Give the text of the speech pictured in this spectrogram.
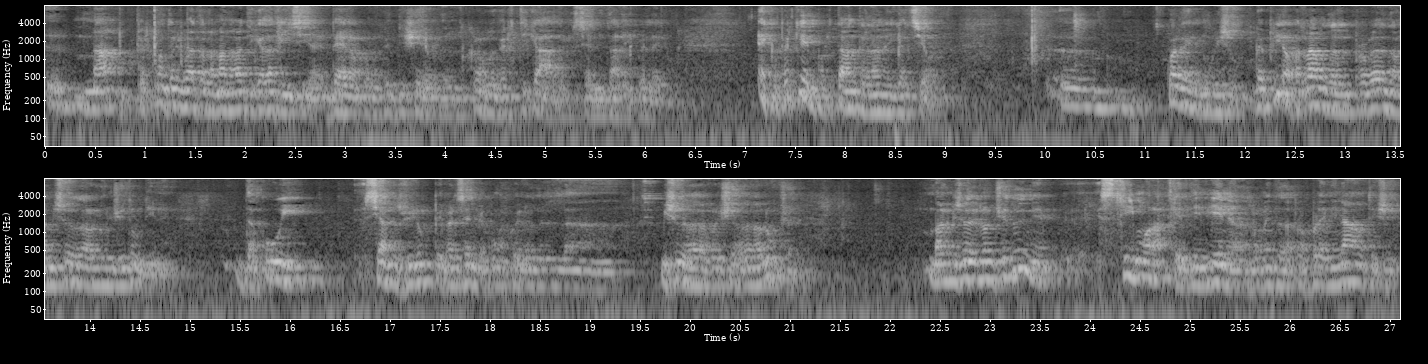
Eh, ma per quanto riguarda la matematica e la fisica è vero quello che dicevo del crollo verticale che si è in Italia in quell'epoca Ecco perché è importante la navigazione. Eh, qual è il risultato? Beh, prima parlavo del problema della misura della longitudine, da cui si hanno sviluppi per esempio come quello della misura della velocità della luce, ma la misura di longitudine eh, stimola, che diviene naturalmente da problemi nautici,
